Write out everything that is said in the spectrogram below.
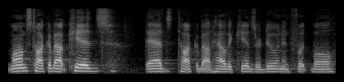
Moms talk about kids. Dads talk about how the kids are doing in football.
